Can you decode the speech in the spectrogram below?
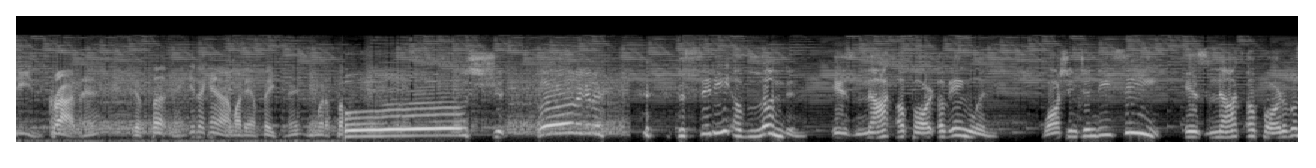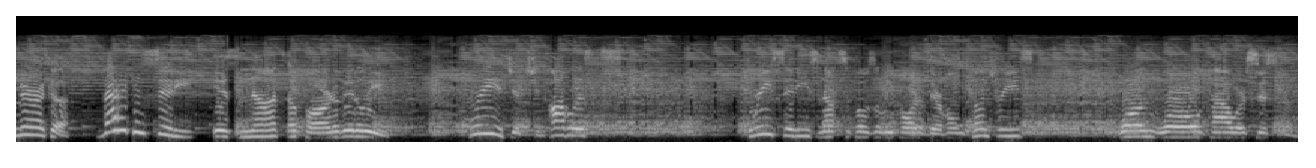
Jesus Christ, man. The fuck, man. Get that out my damn face, man. You motherfucker. Oh shit! Oh, look at it. The city of London is not a part of England. Washington, D.C. is not a part of America. Vatican City is not a part of Italy. Three Egyptian obelisks. Three cities not supposedly part of their home countries. One world power system.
